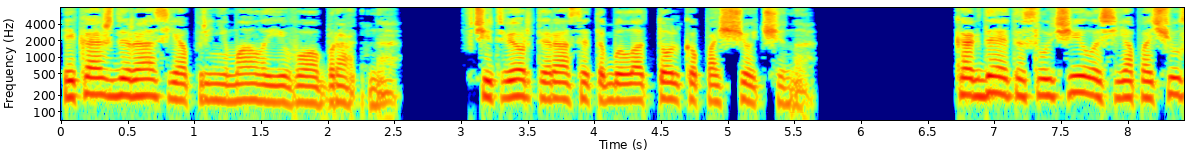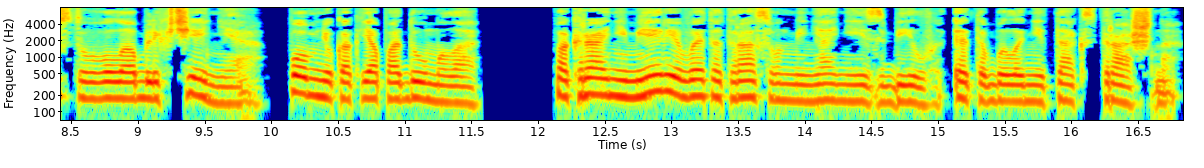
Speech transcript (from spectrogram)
И каждый раз я принимала его обратно. В четвертый раз это была только пощечина. Когда это случилось, я почувствовала облегчение. Помню, как я подумала, по крайней мере, в этот раз он меня не избил. Это было не так страшно.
